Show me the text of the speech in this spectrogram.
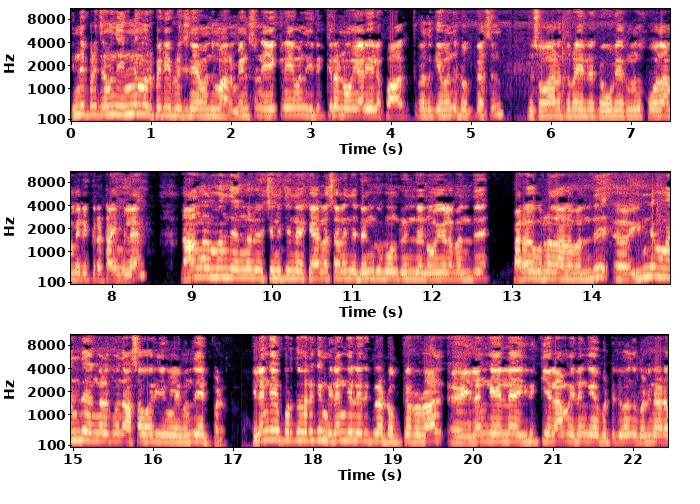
இந்த பிரச்சனை வந்து இன்னும் ஒரு பெரிய பிரச்சனையா வந்து மாறும். ஏன்னு ஏற்கனவே வந்து இருக்கிற நோயாளிகளை பார்க்கறதுக்கே வந்து டாக்டர்ஸும் இந்த சுகாதாரத்துறையில் இருக்கிற ஊழியர்கள் வந்து போதாம இருக்கிற டைம்ல நாங்களும் வந்து எங்களுடைய சின்ன சின்ன கேர்லெஸ்ஸால இந்த டெங்கு போன்ற இந்த நோய்களை வந்து பரவ விடுறதால வந்து இன்னும் வந்து எங்களுக்கு வந்து அசௌகரியங்களை வந்து ஏற்படும். இலங்கையை பொறுத்த வரைக்கும் இலங்கையில இருக்கிற டாக்டர் ஒரு ஆள் இலங்கையில இருக்க இல்லாம இலங்கையை விட்டுட்டு வந்து வெளிநாடு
